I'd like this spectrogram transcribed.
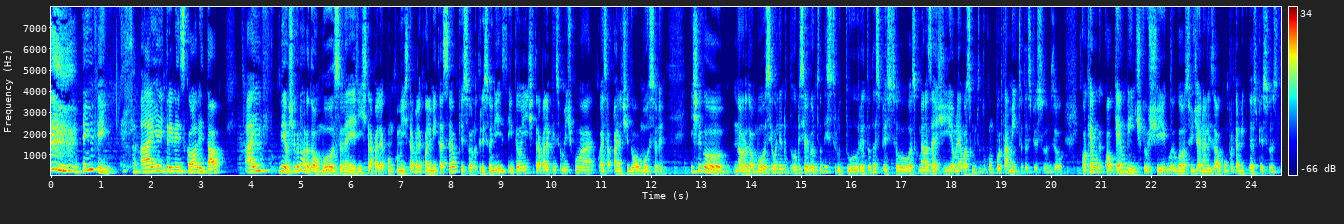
Enfim, aí eu entrei na escola e tal. Aí, meu, chegou na hora do almoço, né? E a gente trabalha com, como a gente trabalha com alimentação, porque sou nutricionista, então a gente trabalha principalmente com, a, com essa parte do almoço, né? E chegou na hora do almoço, eu olhando, observando toda a estrutura, todas as pessoas, como elas agiam, né? eu gosto muito do comportamento das pessoas. Eu, qualquer, qualquer ambiente que eu chego, eu gosto de analisar o comportamento das pessoas.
